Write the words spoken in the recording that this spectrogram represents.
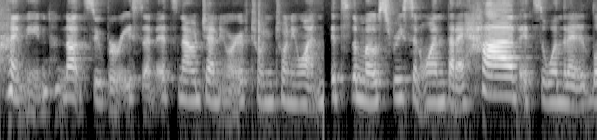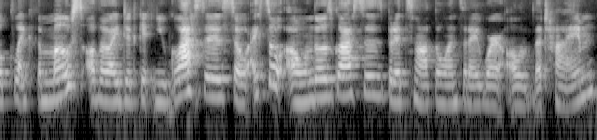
I mean, not super recent. It's now January of 2021. It's the most recent one that I have. It's the one that I look like the most, although I did get new glasses. So I still own those glasses, but it's not the ones that I wear all of the time.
